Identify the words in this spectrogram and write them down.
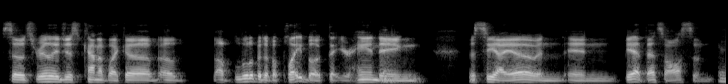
So it's really just kind of like a a, a little bit of a playbook that you're handing the CIO and and yeah, that's awesome. Yeah.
